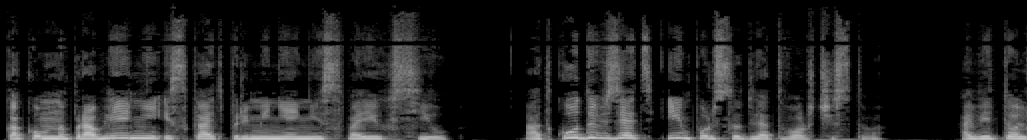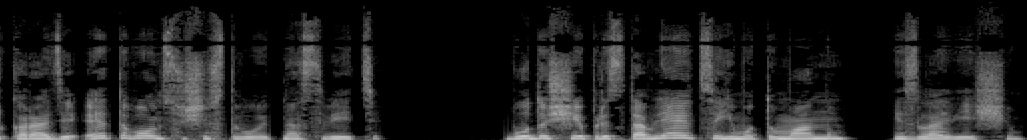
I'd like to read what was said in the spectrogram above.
в каком направлении искать применение своих сил, откуда взять импульсы для творчества. А ведь только ради этого он существует на свете. Будущее представляется ему туманным и зловещим.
